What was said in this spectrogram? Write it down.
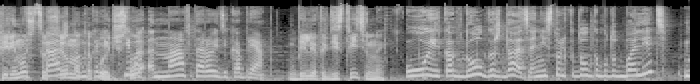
переносится все на какое число? на 2 декабря. Билеты действительно? Ой, как долго ждать? Они столько долго будут болеть?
